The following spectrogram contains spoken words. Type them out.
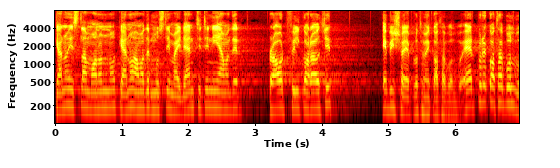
কেন ইসলাম অনন্য? কেন আমাদের মুসলিম আইডেন্টিটি নিয়ে আমাদের প্রাউড ফিল করা উচিত? এ বিষয়ে প্রথমে কথা বলব। এরপরে কথা বলব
